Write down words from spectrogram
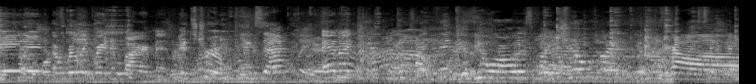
Created a really great environment. It's true. Exactly. And I, I think of you all as my children. And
